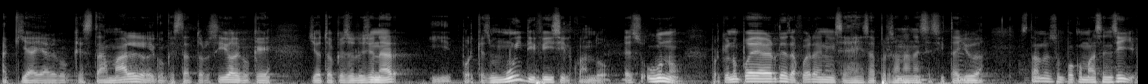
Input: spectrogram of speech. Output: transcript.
Aquí hay algo que está mal, algo que está torcido, algo que yo tengo que solucionar y porque es muy difícil cuando es uno, porque uno puede ver desde afuera y uno dice, esa persona necesita ayuda. Esto es un poco más sencillo.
